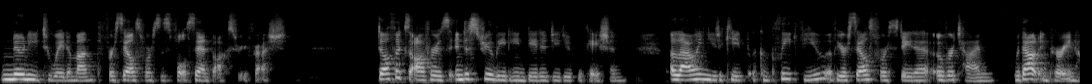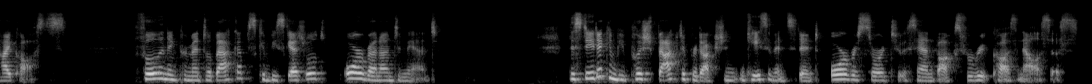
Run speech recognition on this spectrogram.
No need to wait a month for Salesforce's full sandbox refresh. Delphix offers industry-leading data deduplication, allowing you to keep a complete view of your Salesforce data over time without incurring high costs. Full and incremental backups can be scheduled or run on demand. This data can be pushed back to production in case of incident or restored to a sandbox for root cause analysis.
